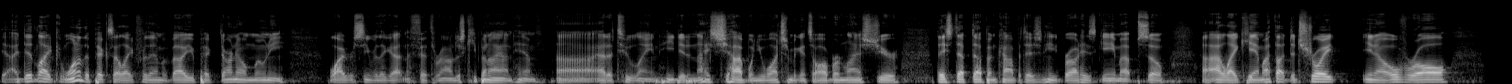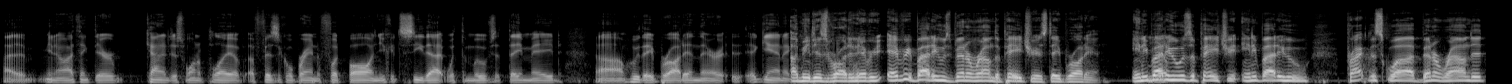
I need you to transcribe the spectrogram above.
Yeah, I did like one of the picks I like for them, a value pick, Darnell Mooney, wide receiver they got in the fifth round. Just keep an eye on him uh, at a Tulane. He did a nice job when you watch him against Auburn last year. They stepped up in competition. He brought his game up, so uh, I like him. I thought Detroit, you know, overall, uh, you know, I think they're kind of just want to play a, a, physical brand of football, and you could see that with the moves that they made, um, who they brought in there. Again, it, I mean, just brought in every everybody who's been around the Patriots. They brought in anybody yep. who was a Patriot, anybody who practice squad, been around it,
